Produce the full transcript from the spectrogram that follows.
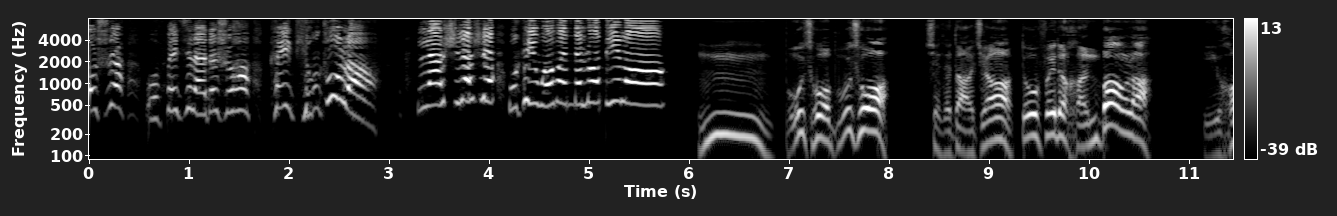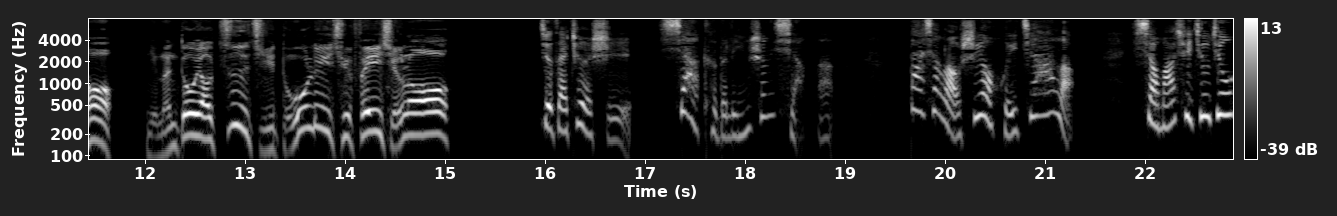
老师，我飞起来的时候可以停住了。老师，老师，我可以稳稳的落地喽。嗯，不错不错，现在大家都飞得很棒了。以后你们都要自己独立去飞行喽。就在这时，下课的铃声响了，大象老师要回家了。小麻雀啾啾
